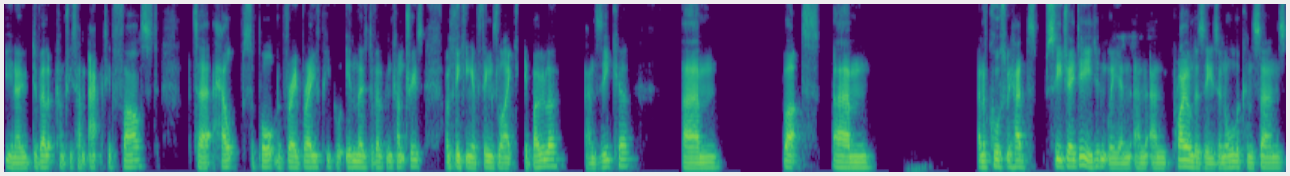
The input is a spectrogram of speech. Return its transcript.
you know, developed countries hadn't acted fast to help support the very brave people in those developing countries. I'm thinking of things like Ebola and Zika. Um, but um, and of course we had CJD, didn't we, and and, and prion disease and all the concerns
